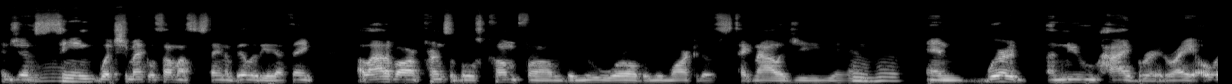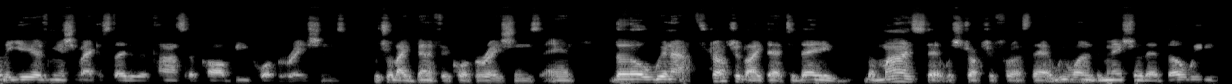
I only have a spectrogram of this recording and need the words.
And just seeing what Shemeka was talking about sustainability, I think a lot of our principles come from the new world, the new market of technology and, mm-hmm. and we're a new hybrid, right? Over the years, me and Shemeka studied a concept called B corporations, which were like benefit corporations. And though we're not structured like that today, the mindset was structured for us that we wanted to make sure that though we,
